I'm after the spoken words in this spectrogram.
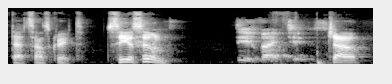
That sounds great. See you soon. See you. Bye. Cheers. Ciao.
